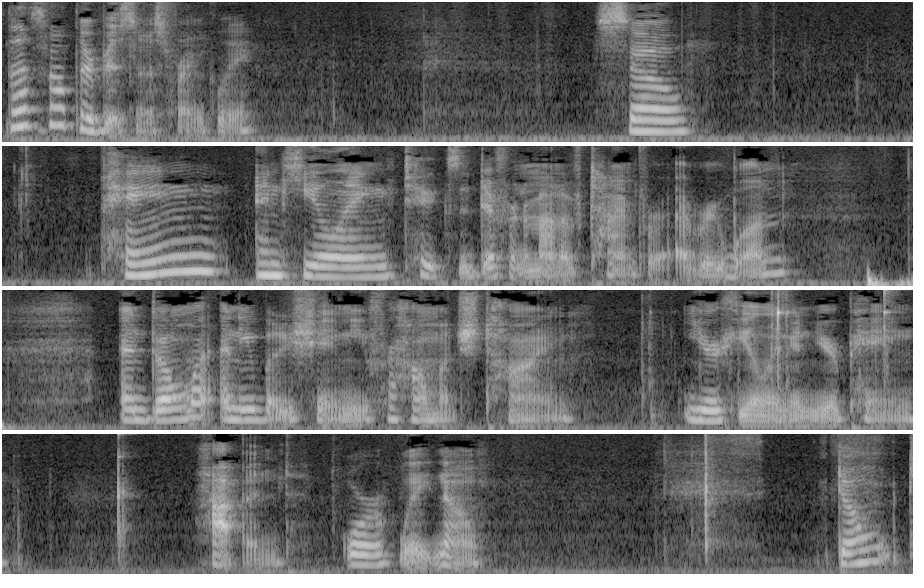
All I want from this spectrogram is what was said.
that's not their business, frankly. So, pain and healing takes a different amount of time for everyone. And don't let anybody shame you for how much time your healing and your pain happened. Or, wait, no. Don't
